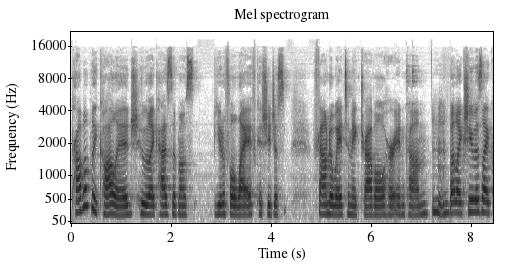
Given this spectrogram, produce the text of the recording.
probably college who like has the most beautiful life cuz she just found a way to make travel her income. Mm-hmm. But like she was like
